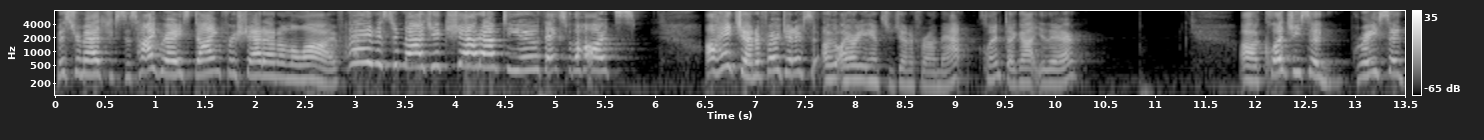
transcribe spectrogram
Mr. Magic says, Hi, Grace, dying for a shout out on the live. Hey, Mr. Magic, shout out to you. Thanks for the hearts. Oh, hey, Jennifer. Jennifer, oh, I already answered Jennifer on that. Clint, I got you there. Uh, said, Grace said,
